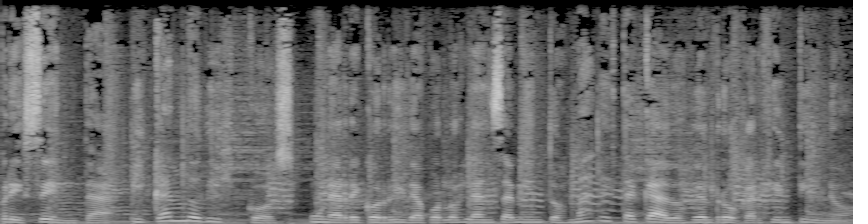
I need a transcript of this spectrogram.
presenta Picando Discos, una recorrida por los lanzamientos más destacados del rock argentino.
